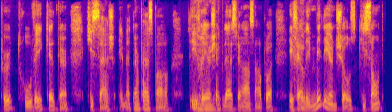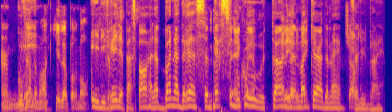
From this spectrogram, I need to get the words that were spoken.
peux trouver quelqu'un qui sache émettre un passeport, livrer un chèque d'assurance emploi et faire les mille et une choses qui sont un gouvernement qui est là pour le monde? Et livrer les passeports à la bonne adresse. Merci beaucoup, Tom Malker. À demain. Salut, bye.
